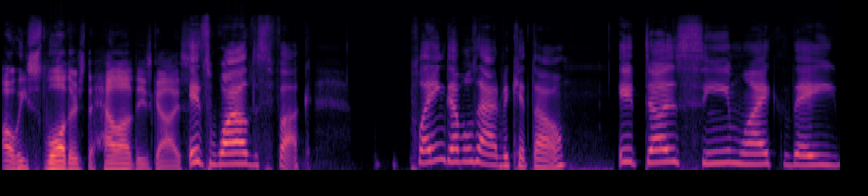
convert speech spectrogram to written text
Oh, he slaughters the hell out of these guys. It's wild as fuck. Playing devil's advocate, though, it does seem like they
